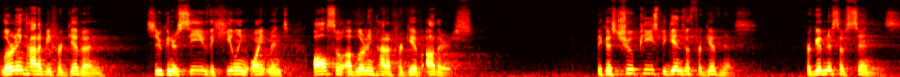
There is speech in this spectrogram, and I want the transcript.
learning how to be forgiven so you can receive the healing ointment also of learning how to forgive others. Because true peace begins with forgiveness forgiveness of sins,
